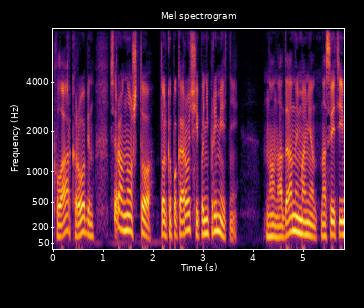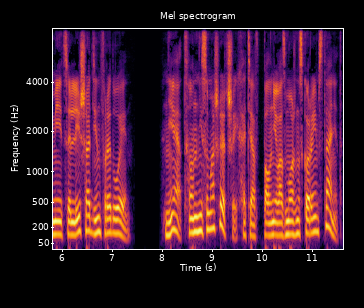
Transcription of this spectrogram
Кларк, Робин, все равно что, только покороче и понеприметней. Но на данный момент на свете имеется лишь один Фред Уэйн. Нет, он не сумасшедший, хотя вполне возможно скоро им станет,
